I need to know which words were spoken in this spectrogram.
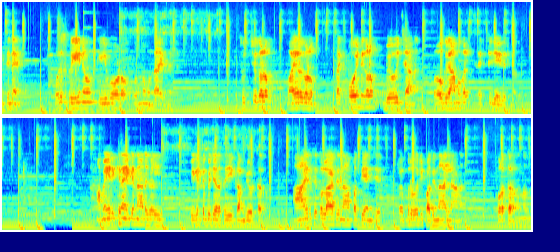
ഇതിന് ഒരു സ്ക്രീനോ കീബോർഡോ ഒന്നും ഉണ്ടായിരുന്നില്ല. സ്വിച്ചുകളും വയറുകളും ഫ്ലക് പോയിന്റുകളും ഉപയോഗിച്ചാണ് പ്രോഗ്രാമുകൾ സെറ്റ് ചെയ്തിരുന്നത്. അമേരിക്കൻ ഐക്യനാടുകളിൽ വികസിപ്പിച്ചെടുത്ത ഈ കമ്പ്യൂട്ടർ ആയിരത്തി തൊള്ളായിരത്തി നാൽപ്പത്തി അഞ്ച് ഫെബ്രുവരി പതിനാലിനാണ് പുറത്തിറങ്ങുന്നത്.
